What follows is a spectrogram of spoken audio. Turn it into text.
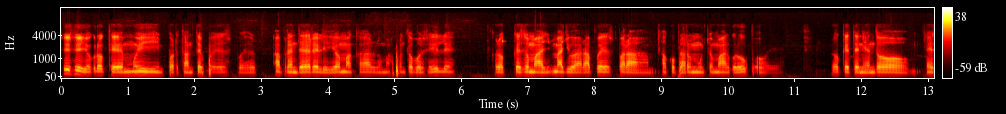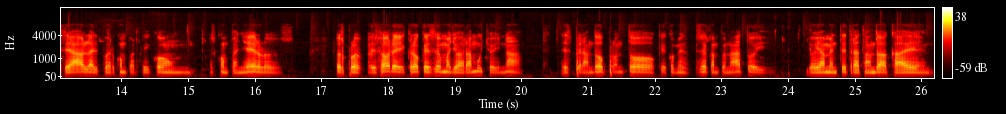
Sí, sí, yo creo que es muy importante pues poder aprender el idioma acá lo más pronto posible. Creo que eso me, ayudará pues para acoplarme mucho más al grupo. Eh, creo que teniendo ese habla, el poder compartir con los compañeros, los, los profesores, creo que eso me ayudará mucho y nada, esperando pronto que comience el campeonato y, obviamente tratando acá de,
